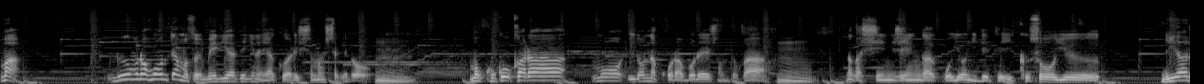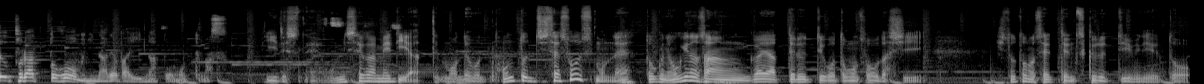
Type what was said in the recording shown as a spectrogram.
まあルームの本店もそういうメディア的な役割してましたけどうん。もうここからもういろんなコラボレーションとかうん。なんか新人がこう世に出ていくそういうリアルプラットフォームになればいいなと思ってます。いいですね。お店がメディアってもうでも本当実際そうですもんね。特に荻野さんがやってるっていうこともそうだし人との接点作るっていう意味で言うと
